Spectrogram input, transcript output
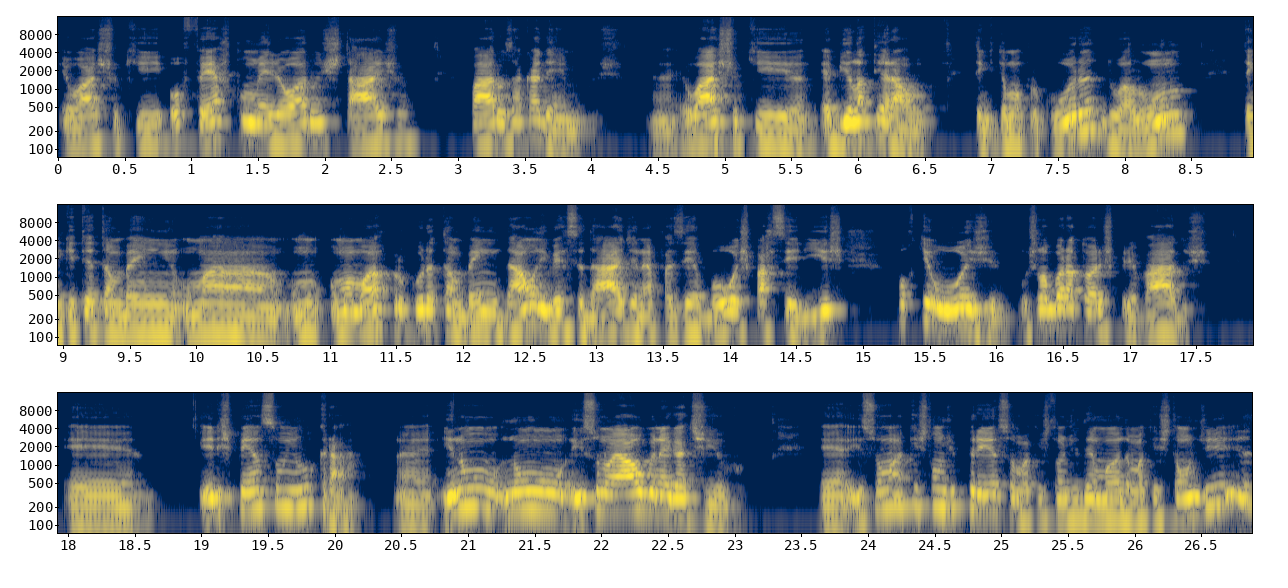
eu acho que ofertam melhor o estágio para os acadêmicos. Né? Eu acho que é bilateral. Tem que ter uma procura do aluno, tem que ter também uma, uma maior procura também da universidade, né, fazer boas parcerias, porque hoje os laboratórios privados é, eles pensam em lucrar, né, e não, não, isso não é algo negativo. É, isso é uma questão de preço, é uma questão de demanda, é uma questão de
